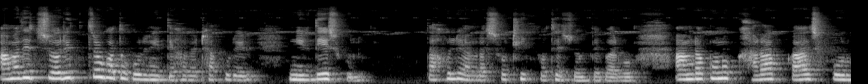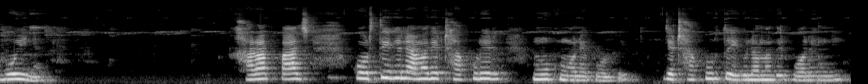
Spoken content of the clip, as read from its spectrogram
আমাদের চরিত্রগত করে নিতে হবে ঠাকুরের নির্দেশগুলো। তাহলে আমরা সঠিক পথে চলতে পারব। আমরা কোনো খারাপ কাজ করবই না। খারাপ কাজ করতে গেলে আমাদের ঠাকুরের মুখ মনে পড়বে যে ঠাকুর তো এগুলো আমাদের বলেননি।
